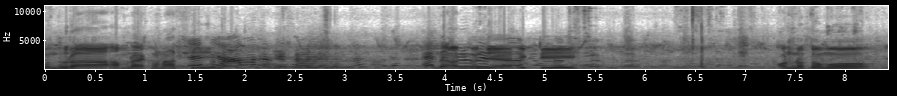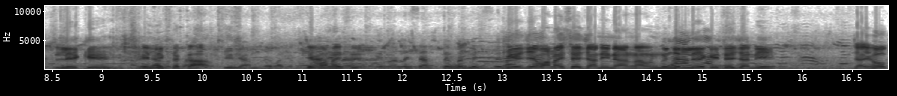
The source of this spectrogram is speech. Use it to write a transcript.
বন্ধুরা আমরা এখন আছি নারায়ণগঞ্জের একটি অন্যতম লেকে। এই লেকটা কার? কে বানাইছে? কে যে বানাইছে জানি না। নারায়ণগঞ্জের লেক এটাই জানি। যাই হোক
